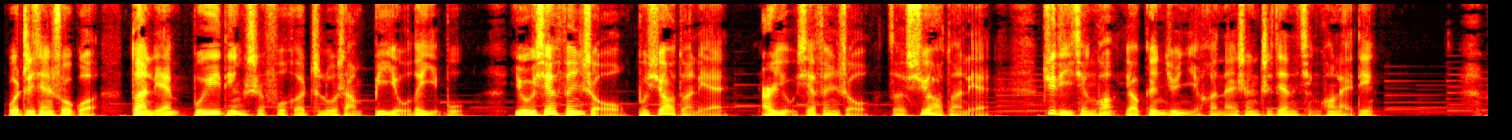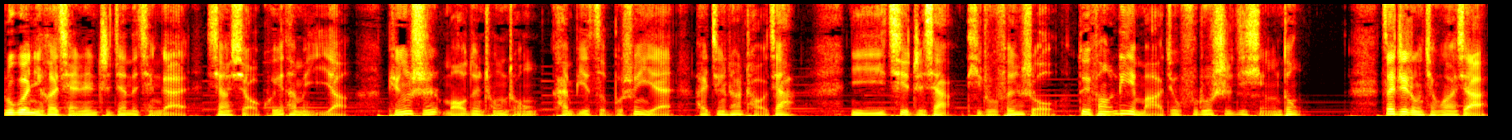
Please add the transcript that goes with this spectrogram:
我之前说过，断联不一定是复合之路上必有的一步，有些分手不需要断联，而有些分手则需要断联。具体情况要根据你和男生之间的情况来定。如果你和前任之间的情感像小葵他们一样，平时矛盾重重，看彼此不顺眼，还经常吵架，你一气之下提出分手，对方立马就付出实际行动。在这种情况下，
